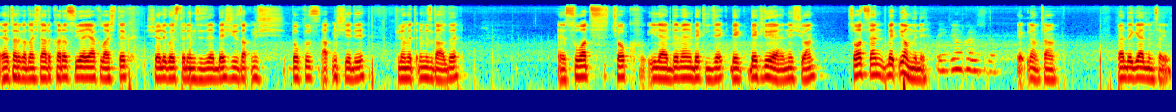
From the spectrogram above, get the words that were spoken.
Evet arkadaşlar Karasu'ya yaklaştık. Şöyle göstereyim size. 569 67 kilometremiz kaldı. E, Suat çok ileride beni bekleyecek. Bek- bekliyor yani şu an. Suat sen bekliyor musun beni? Bekliyorum karısı da. Bekliyorum tamam. Ben de geldim sayın.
